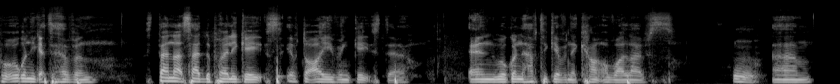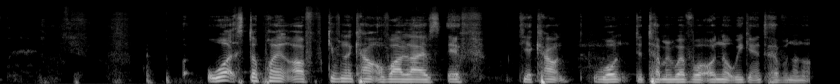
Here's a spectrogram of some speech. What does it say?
we're all gonna get to heaven, stand outside the pearly gates, if there are even gates there, and we're gonna have to give an account of our lives. Hmm. Um, what's the point of giving an account of our lives if the account won't determine whether or not we get into heaven or not?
